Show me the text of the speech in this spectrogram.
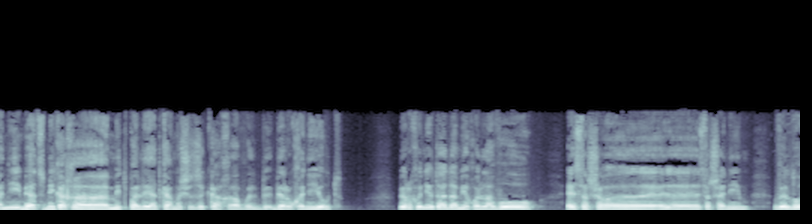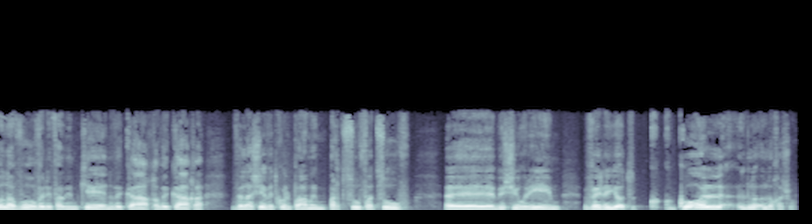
אני בעצמי ככה מתפלא עד כמה שזה ככה, אבל ברוחניות, ברוחניות האדם יכול לבוא עשר, ש... עשר שנים ולא לבוא, ולפעמים כן, וככה וככה, ולשבת כל פעם עם פרצוף עצוב אה, בשיעורים, ולהיות כל, לא, לא חשוב,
